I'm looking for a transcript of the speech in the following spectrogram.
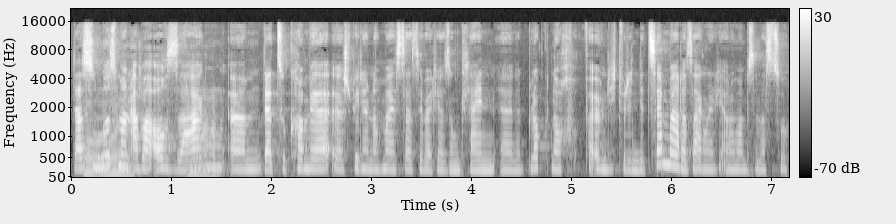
Dazu und, muss man aber auch sagen, ja. ähm, dazu kommen wir äh, später nochmal, Stasia wird ja so einen kleinen äh, Blog noch veröffentlicht für den Dezember, da sagen wir natürlich auch noch mal ein bisschen was zu.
